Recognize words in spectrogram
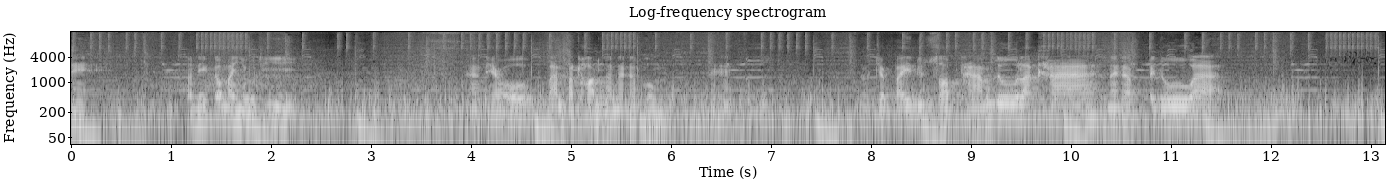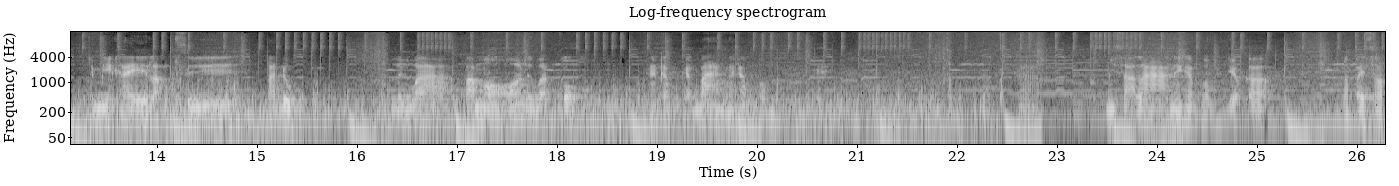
นี่ตอนนี้ก็มาอยู่ที่ แถวบ้านปะถอนแล้วนะครับผมนะฮะเราจะไปสอบถามดูราคานะครับ ไปดูว่า จะมีใครรับซื้อปลาดุก หรือว่าปลาหมอหรือว่ากบนะครับกันบ้างนะครับผมมีศาลานะครับผมเดี๋ยวก็เราไปสอบ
